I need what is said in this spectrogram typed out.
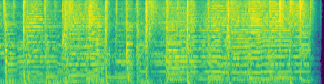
Bye.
